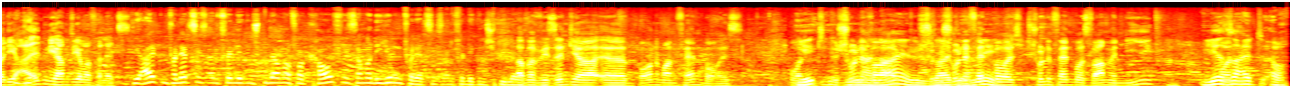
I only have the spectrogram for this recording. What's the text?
Weil die Alten, die haben sich aber verletzt. die alten verletzungsanfälligen Spieler haben wir verkauft, jetzt haben wir die jungen verletzungsanfälligen Spieler. Aber wir sind ja äh, Bornemann-Fanboys. Und Je- Schulle nein, war, nein, Sch- seid ihr Schulle-Fanboys Schulle -Fanboys waren wir nie. Ihr Und- seid auch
